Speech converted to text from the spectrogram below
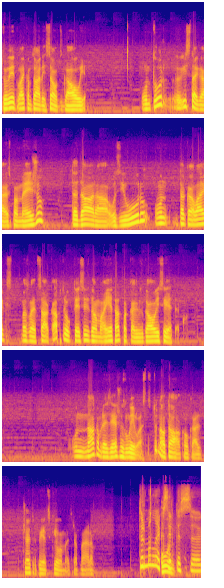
to vietu, laikam tā arī sauc Gauja. Un tur uh, iztaigājos pa mežu, tad ārā uz jūru, un tā kā laiks mazliet sāka aptrūkties, izdomāju iet atpakaļ uz Gaujas ieteku. Un nākamreiz iešu uz Lielastu. Tur nav tālu kaut kādi 4-5 km apmēram. Tur, man liekas, Un- ir tas uh,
